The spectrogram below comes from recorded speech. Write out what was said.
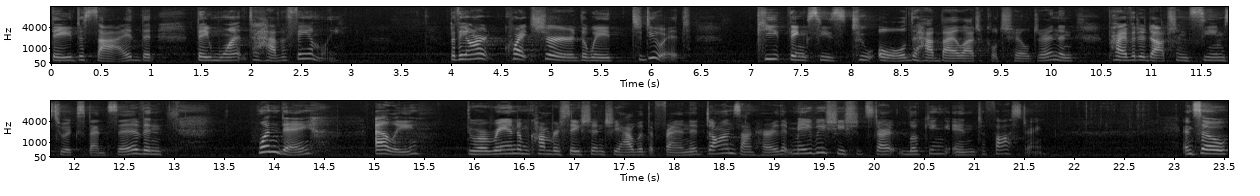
They decide that they want to have a family, but they aren't quite sure the way to do it. Pete thinks he's too old to have biological children, and private adoption seems too expensive. And one day, Ellie, through a random conversation she had with a friend, it dawns on her that maybe she should start looking into fostering. And so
